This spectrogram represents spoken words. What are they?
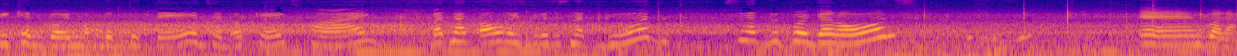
we can go in McDo today. And said, okay, it's fine. But not always because it's not good. It's not good for garons. And voila.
